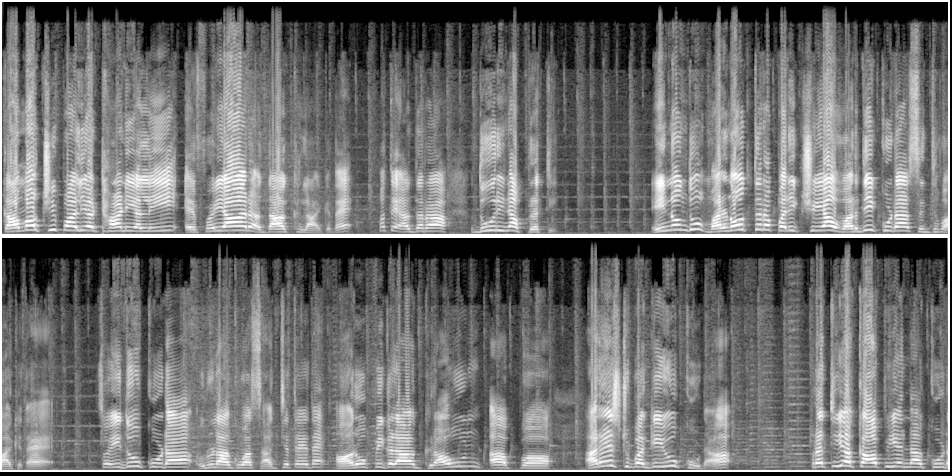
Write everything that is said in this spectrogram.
ಕಾಮಾಕ್ಷಿಪಾಳ್ಯ ಠಾಣೆಯಲ್ಲಿ ಎಫ್ಐಆರ್ ದಾಖಲಾಗಿದೆ. ಮತ್ತೆ ಅದರ ದೂರಿನ ಪ್ರತಿ. ಇನ್ನೊಂದು, ಮರಣೋತ್ತರ ಪರೀಕ್ಷೆಯ ವರದಿ ಕೂಡ ಸಿದ್ಧವಾಗಿದೆ. ಸೊ ಇದು ಕೂಡ ಉರುಳಾಗುವ ಸಾಧ್ಯತೆ ಇದೆ. ಆರೋಪಿಗಳ ಗ್ರೌಂಡ್ ಅಪ್ ಅರೆಸ್ಟ್ ಬಗ್ಗೆಯೂ ಕೂಡ ಪ್ರತಿಯ ಕಾಪಿಯನ್ನ ಕೂಡ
